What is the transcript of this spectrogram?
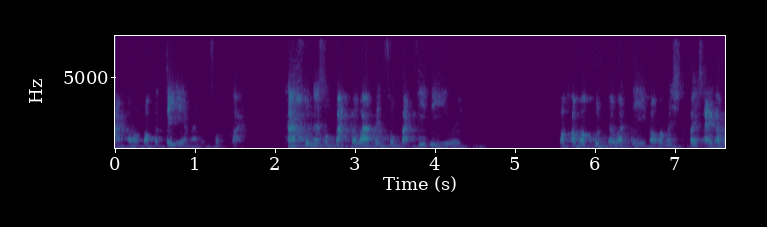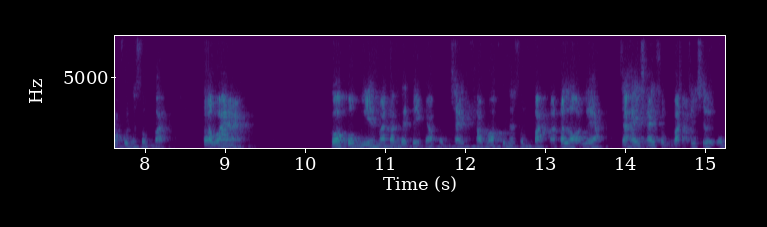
งๆคำว่า property มาถึงสมบัติ ถ้าคุณสมบัติแปลว่าเป็นสมบัติที่ดีเว้ย เพราะคำว่าคุณแปลว่าดีเขาก็ไม่ค่อยใช้คำว่าคุณสมบัติ แต่ว่า ก็ผมเรียนมาตั้งแต่เด็กอะผมใช้คำว่าคุณสมบัติมาตลอดเลยอะจะให้ใช้สมบัติเฉยๆผม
